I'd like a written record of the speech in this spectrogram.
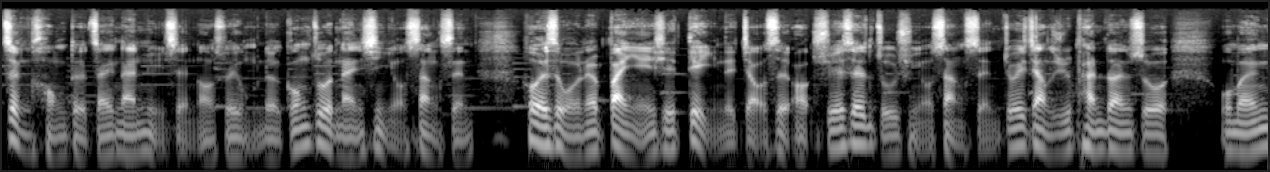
正红的宅男女神哦，所以我们的工作男性有上升，或者是我们在扮演一些电影的角色哦，学生族群有上升，就会这样子去判断说我们。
